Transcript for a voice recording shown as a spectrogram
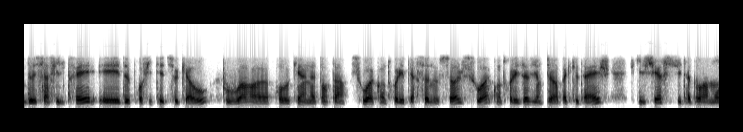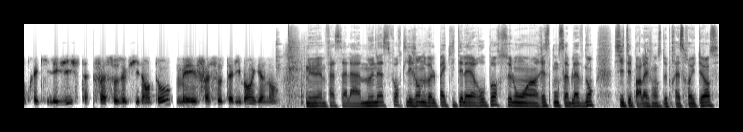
de s'infiltrer et de profiter de ce chaos pouvoir euh, provoquer un attentat, soit contre les personnes au sol, soit contre les avions. Je rappelle que Daesh, ce qu'il cherche, c'est d'abord à montrer qu'il existe face aux Occidentaux, mais face aux talibans également. Mais même face à la menace forte, les gens ne veulent pas quitter l'aéroport, selon un responsable afghan cité par l'agence de presse Reuters.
